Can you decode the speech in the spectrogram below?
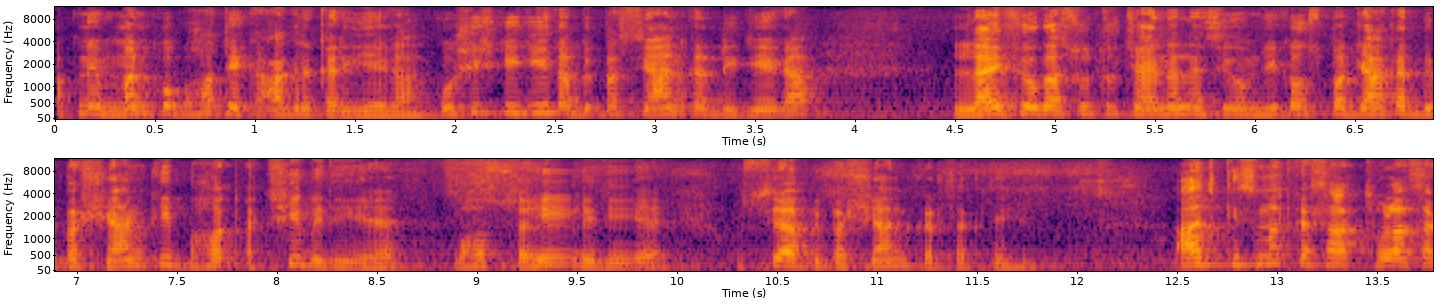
अपने मन को बहुत एकाग्र करिएगा। कोशिश कीजिएगा विपस्यान कर लीजिएगा। लाइफ योगा सूत्र चैनल है शिवम जी का, उस पर जाकर विपश्यान की बहुत अच्छी विधि है, बहुत सही विधि है, उससे आप विपश्यान कर सकते हैं। आज किस्मत का साथ थोड़ा सा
